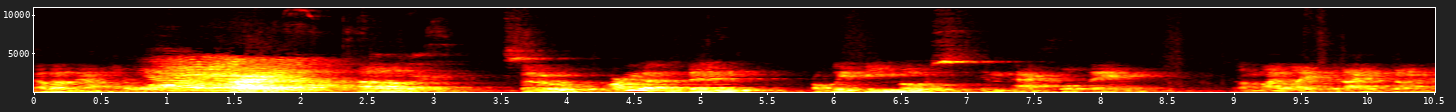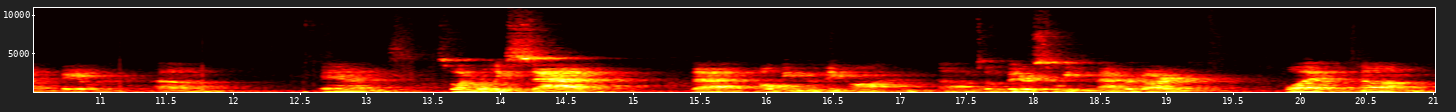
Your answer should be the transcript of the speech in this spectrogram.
How about now? Yeah. All right. Um, so, RUF has been probably the most impactful thing on my life that I have done at Baylor. Um, and so I'm really sad that I'll be moving on. Um, so bittersweet in that regard. But um,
